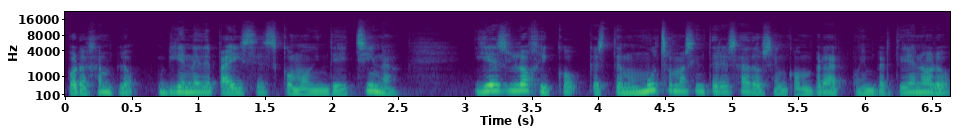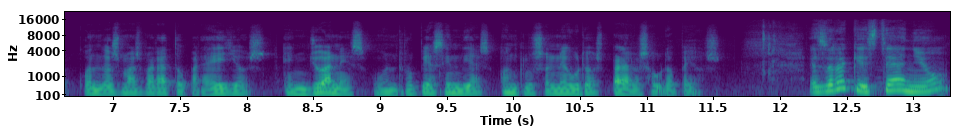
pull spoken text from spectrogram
por ejemplo, viene de países como India y China, y es lógico que estén mucho más interesados en comprar o invertir en oro cuando es más barato para ellos, en yuanes o en rupias indias o incluso en euros para los europeos. Es verdad que este año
